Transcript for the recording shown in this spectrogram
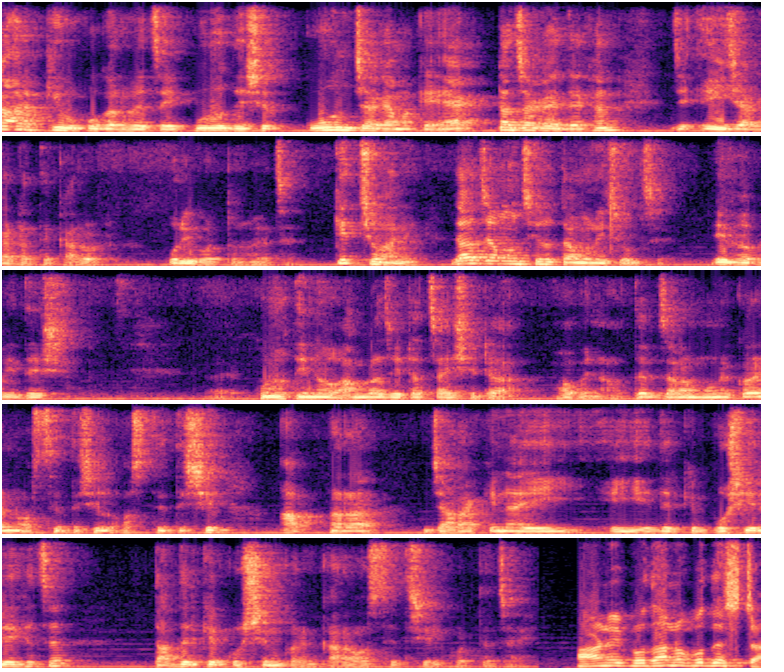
কার কি উপকার হয়েছে? এই পুরো দেশের কোন জায়গায় আমাকে একটা জায়গায় দেখান যে এই জায়গাটাতে কারোর পরিবর্তন হয়েছে। কিচ্ছু হয়নি। যা যেমন ছিল তেমনই চলছে। এইভাবেই দেশ কোনোদিনও আমরা যেটা চাই সেটা হবে না। অতএব যারা মনে করেন অস্থিতিশীল অস্থিতিশীল, আপনারা যারা কিনা এই এই এদেরকে বসিয়ে রেখেছেন তাদেরকে কোশ্চেন করেন কারা অস্থিতিশীল করতে চায়। মাননীয় প্রধান উপদেষ্টা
